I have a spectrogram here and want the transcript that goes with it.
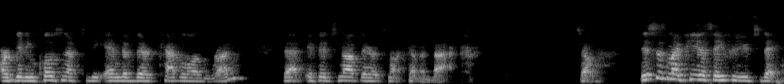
are getting close enough to the end of their catalog run that if it's not there, it's not coming back. So this is my PSA for you today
